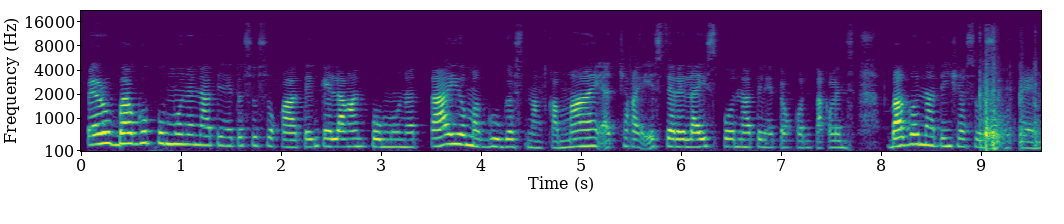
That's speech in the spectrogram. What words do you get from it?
Pero bago po muna natin ito susukatin, kailangan po muna tayo maghugas ng kamay at saka i-sterilize po natin itong contact lens bago natin siya susuotin.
